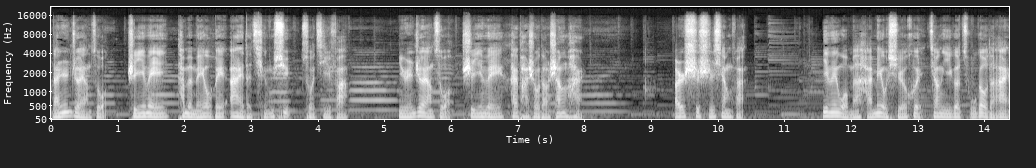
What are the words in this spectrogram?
男人这样做是因为他们没有被爱的情绪所激发，女人这样做是因为害怕受到伤害。而事实相反，因为我们还没有学会将一个足够的爱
